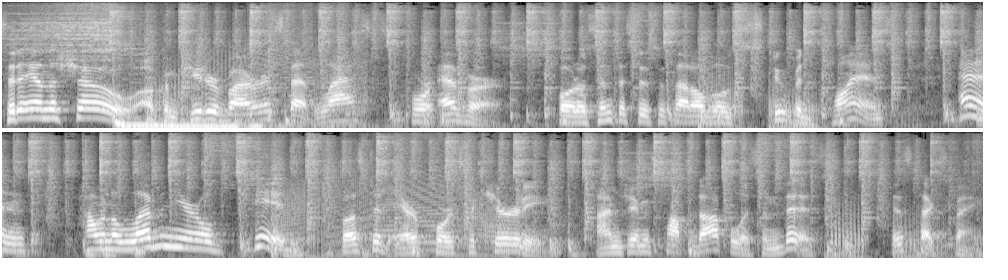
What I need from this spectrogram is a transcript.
Today on the show, a computer virus that lasts forever, photosynthesis without all those stupid plants, and how an 11-year-old kid busted airport security. I'm James Papadopoulos, and this is TechSpank.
